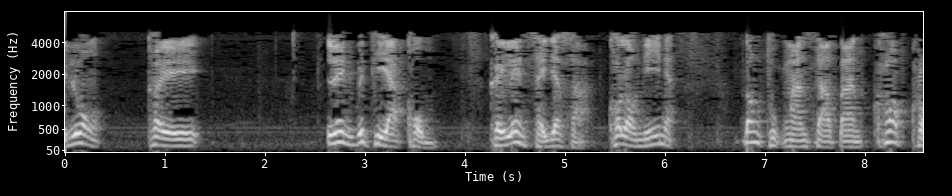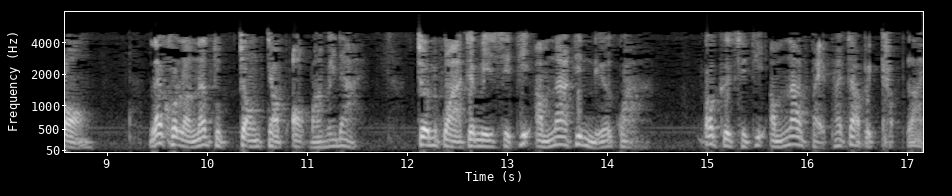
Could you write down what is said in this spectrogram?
ยล่วงเคยเล่นวิทยาคม เคยเล่นไสยศาสตร์คนเหล่านี้เนี่ย ต้องถูกมารซาตานครอบครอง และคนเหล่านั้นถูกจองจับออกมาไม่ได้ จนกว่าจะมีสิทธิอำนาจที่เหนือกว่า ก็คือสิทธิอำนาจฝ่ายพระเจ้าไปขับไล่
